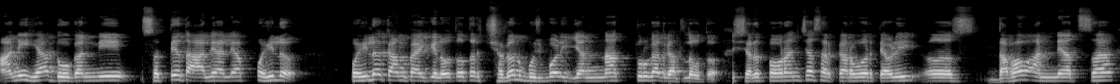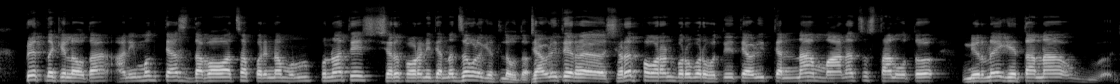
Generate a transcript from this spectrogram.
आणि ह्या दोघांनी सत्तेत आल्या आल्या पहिलं पहिलं काम काय केलं होतं? तर छगन भुजबळ यांना तुरुंगात घातलं होतं. शरद पवारांच्या सरकारवर त्यावेळी दबाव आणण्याचा प्रयत्न केला होता आणि मग त्याच दबावाचा परिणाम म्हणून पुन्हा ते शरद पवारांनी त्यांना जवळ घेतलं होतं. ज्यावेळी ते शरद पवारांबरोबर होते त्यावेळी त्यांना मानाचं स्थान होतं. निर्णय घेताना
